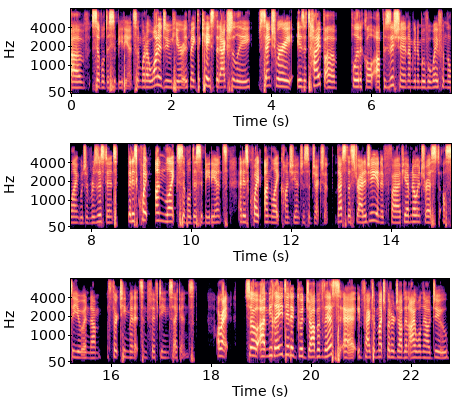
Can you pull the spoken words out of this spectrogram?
of civil disobedience. And what I want to do here is make the case that actually sanctuary is a type of political opposition, I'm going to move away from the language of resistance, that is quite unlike civil disobedience and is quite unlike conscientious objection. That's the strategy. And if, uh, if you have no interest, I'll see you in um, 13 minutes and 15 seconds. All right. So uh, Mireille did a good job of this. Uh, in fact, a much better job than I will now do.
